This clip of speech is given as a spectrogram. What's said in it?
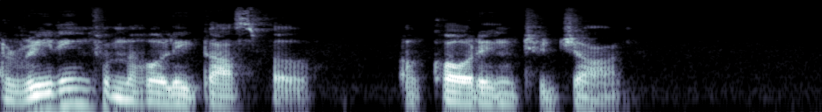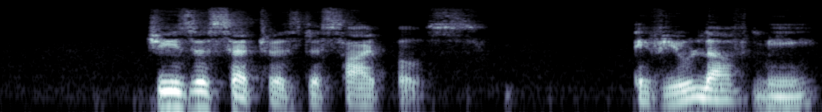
A reading from the Holy Gospel according to John. Jesus said to his disciples, If you love me,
